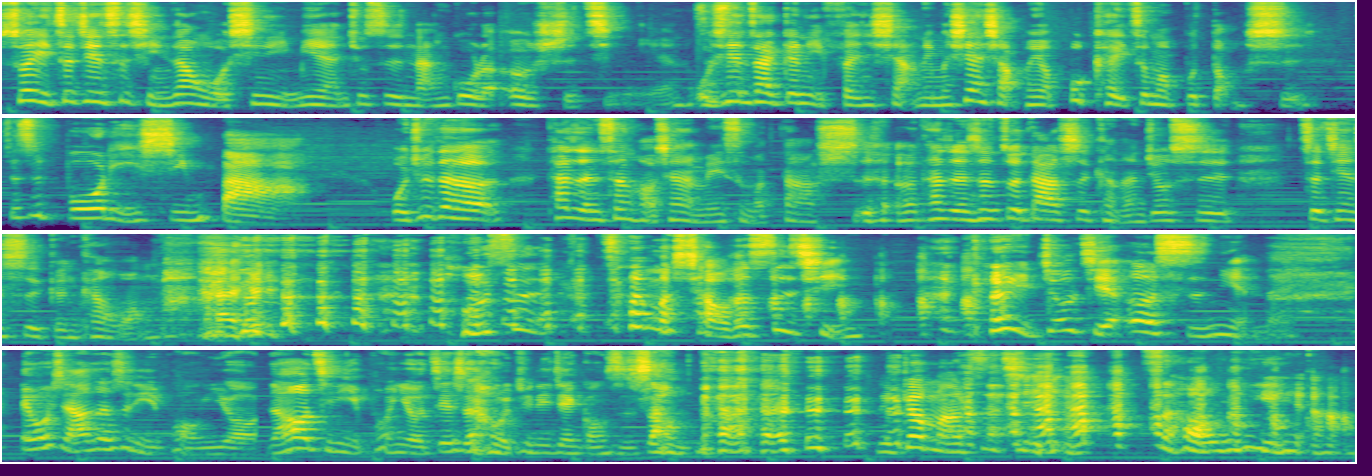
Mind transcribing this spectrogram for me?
所以这件事情让我心里面就是难过了二十几年。我现在跟你分享，你们现在小朋友不可以这么不懂事。这是玻璃心吧？我觉得他人生好像也没什么大事，而他人生最大事可能就是这件事跟看王牌，不是这么小的事情可以纠结二十年呢、哎、我想要认识你朋友，然后请你朋友介绍我去那间公司上班。你干嘛自己 找你啊？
